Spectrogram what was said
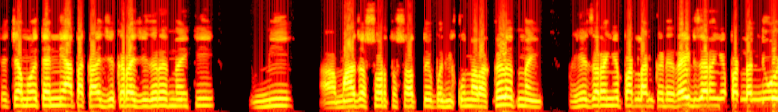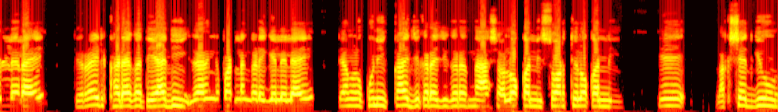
त्याच्यामुळे त्यांनी आता काळजी करायची गरज नाही की मी माझा स्वार्थ साधतोय पण हे कुणाला कळत नाही. हे जरांगे पाटलांकडे राईट जरांगे पाटला निवडलेलं आहे. ते राईट खड्यागत यादी जरांगे पाटलांकडे गेलेले आहे. त्यामुळे कुणी काळजी करायची गरज नाही अशा लोकांनी स्वार्थी लोकांनी हे लक्षात घेऊन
